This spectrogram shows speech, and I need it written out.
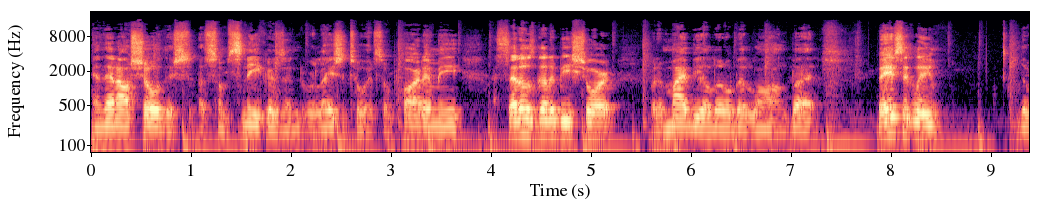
and then I'll show this, uh, some sneakers in relation to it. So pardon me. I said it was going to be short, but it might be a little bit long. But basically, the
